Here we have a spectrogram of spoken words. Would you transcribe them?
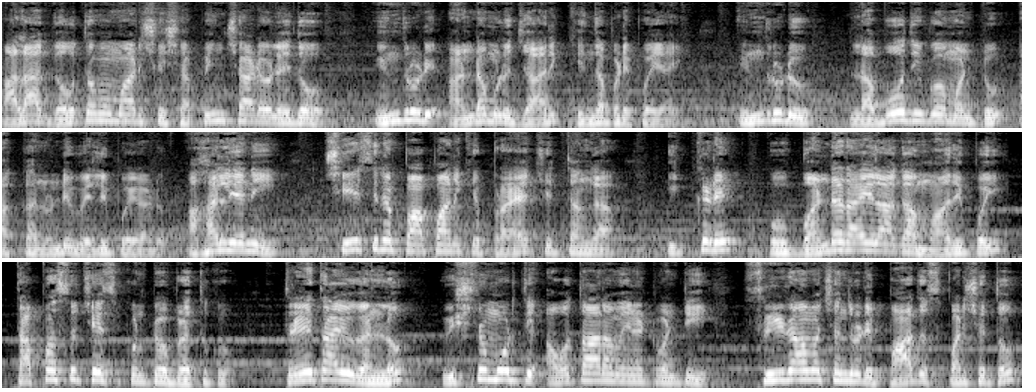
అలా గౌతమ మహర్షి శపించాడో లేదో ఇంద్రుడి అండములు జారి కింద పడిపోయాయి. ఇంద్రుడు లబోదిబోమంటూ అక్కడి నుండి వెళ్ళిపోయాడు. అహల్యని చేసిన పాపానికి ప్రాయచిత్తంగా ఇక్కడే ఓ బండరాయిలాగా మారిపోయి తపస్సు చేసుకుంటూ బ్రతుకు. త్రేతాయుగంలో విష్ణుమూర్తి అవతారమైనటువంటి శ్రీరామచంద్రుడి పాద స్పర్శతో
